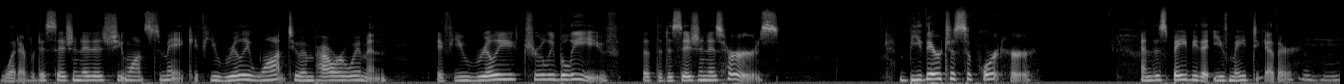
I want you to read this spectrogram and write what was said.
whatever decision it is she wants to make. If you really want to empower women, if you really truly believe that the decision is hers, be there to support her and this baby that you've made together. Mm-hmm.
